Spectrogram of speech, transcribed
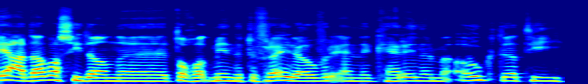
ja, daar was hij dan uh, toch wat minder tevreden over. En ik herinner me ook dat hij,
